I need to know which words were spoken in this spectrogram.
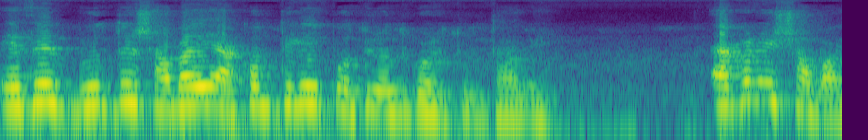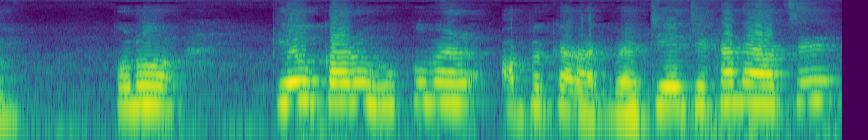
এদের বিরুদ্ধে সবাই এখন থেকেই প্রতিরোধ গড়ে তুলতে হবে। এখনই সময়। কোনো কেউ কারও হুকুমের অপেক্ষা রাখবে না। যে যেখানে আছে,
